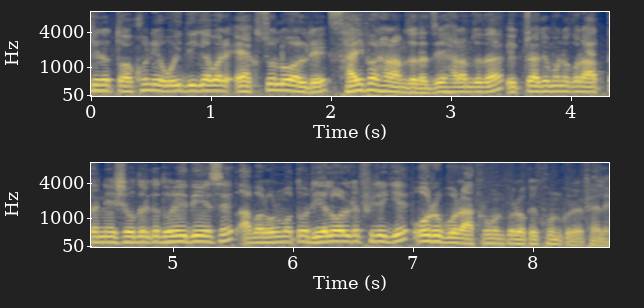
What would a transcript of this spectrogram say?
কিন্তু তখনই ওই দিকে আবার অ্যাকচুয়াল ওয়ার্ল্ডে সাইফার হারামজাদা, যে হারামজাদা একটু আগে মনে করো আত্মা নিয়ে এসে ওদেরকে ধরিয়ে দিয়েছে, আবার ওর মতো রিয়েল ওয়ার্ল্ডে ফিরে গিয়ে ওর উপর আক্রমণ করে ওকে খুন করে ফেলে।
